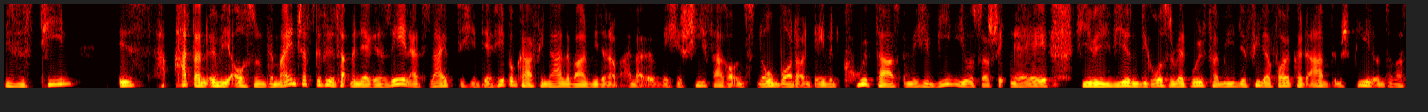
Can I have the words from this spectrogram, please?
Dieses Team ist, hat dann irgendwie auch so ein Gemeinschaftsgefühl. Das hat man ja gesehen, als Leipzig im DFB-Pokalfinale waren, wie dann auf einmal irgendwelche Skifahrer und Snowboarder und David Coulthard irgendwelche Videos da schicken. Hey, hier, wir sind die große Red Bull-Familie, viel Erfolg heute Abend im Spiel und sowas.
